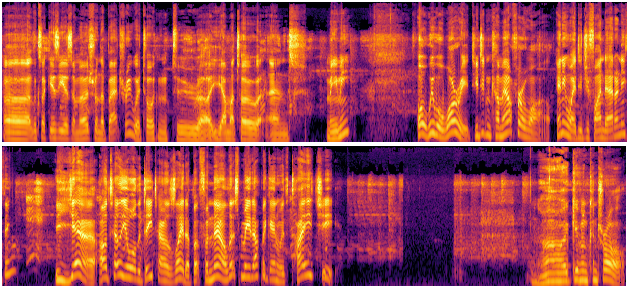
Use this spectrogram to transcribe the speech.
Uh, it looks like Izzy has emerged from the battery. We're talking to uh, Yamato and Mimi. Oh, we were worried. You didn't come out for a while. Anyway, did you find out anything? Yeah, I'll tell you all the details later, but for now, let's meet up again with Taichi. I've given control.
